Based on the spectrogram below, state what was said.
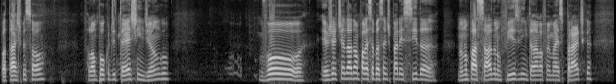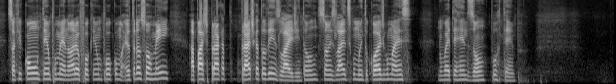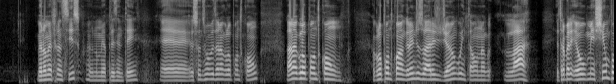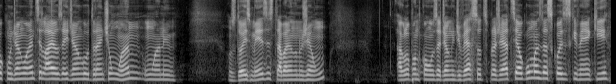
Boa tarde, pessoal. Falar um pouco de teste em Django. Vou. Eu já tinha dado uma palestra bastante parecida no ano passado, não fiz, então ela foi mais prática. Só que com um tempo menor eu foquei um pouco mais. Eu transformei a parte prática toda em slide. Então são slides com muito código, mas não vai ter hands-on por tempo. Meu nome é Francisco, eu não me apresentei. É, eu sou desenvolvedor na Globo.com. Lá na Globo.com, a Globo.com é uma grande usuária de Django, então na, lá eu trabalhei, eu mexi um pouco com Django antes e lá eu usei Django durante um ano, um ano e uns dois meses trabalhando no G1. A Globo.com usa Django em diversos outros projetos e algumas das coisas que vêm aqui,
